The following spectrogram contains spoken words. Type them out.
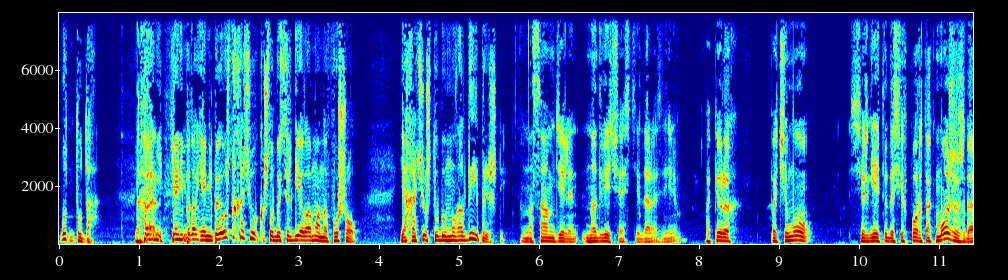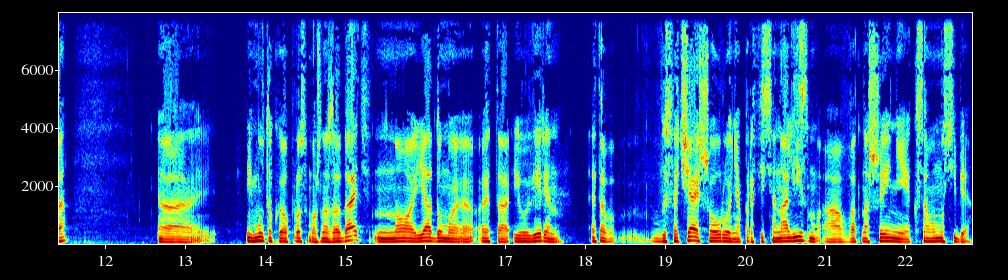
вот туда. Давай. Я, не, я, не потому, я не потому, что хочу, чтобы Сергей Ломанов ушел. Я хочу, чтобы молодые пришли. На самом деле, на две части да, разделим. Во-первых, почему, Сергей, ты до сих пор так можешь, да? А, Ему такой вопрос можно задать, но я думаю, это и уверен, это высочайшего уровня профессионализм а, в отношении к самому себе.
